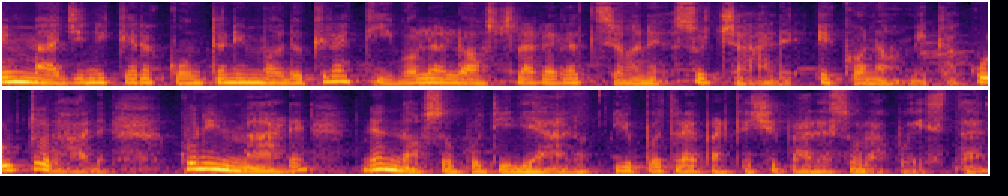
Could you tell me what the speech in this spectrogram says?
immagini che raccontano in modo creativo la nostra relazione sociale, economica, culturale con il mare nel nostro quotidiano. Io potrei partecipare solo a questa. Eh.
